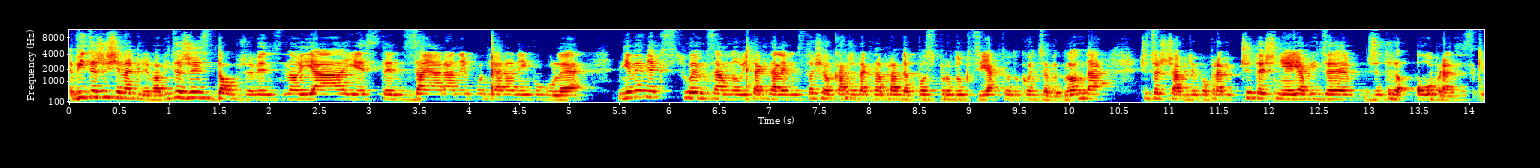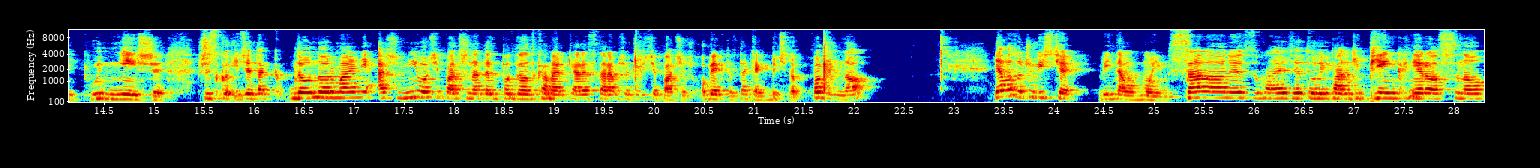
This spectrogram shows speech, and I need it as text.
Widzę, że się nagrywa, widzę, że jest dobrze, więc no ja jestem zajarany, podjarany i w ogóle. Nie wiem jak z tłem za mną i tak dalej, więc to się okaże tak naprawdę w postprodukcji, jak to do końca wygląda. Czy coś trzeba będzie poprawić, czy też nie. Ja widzę, że ten obraz jest taki płynniejszy. Wszystko idzie tak, no normalnie, aż miło się patrzy na ten podgląd kamerki, ale staram się oczywiście patrzeć w obiektyw tak, jak być to powinno. Ja was oczywiście witam w moim salonie, słuchajcie, tulipanki pięknie rosną,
